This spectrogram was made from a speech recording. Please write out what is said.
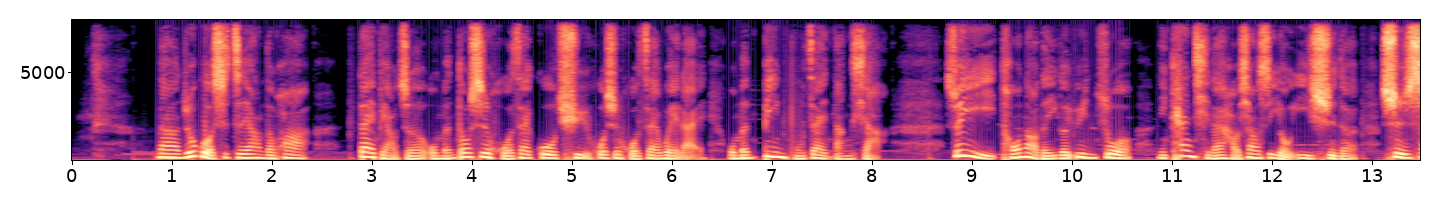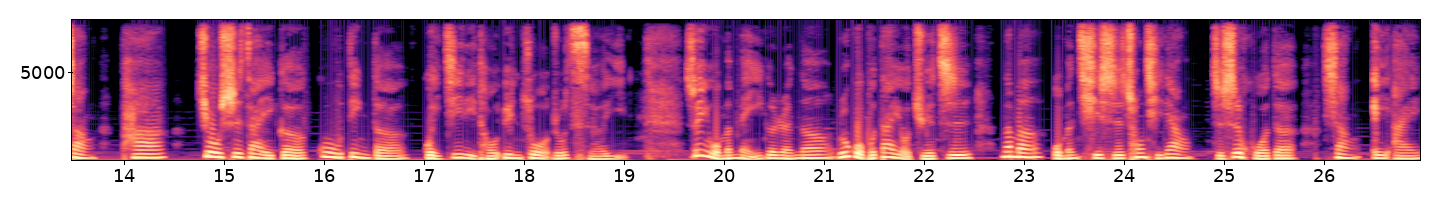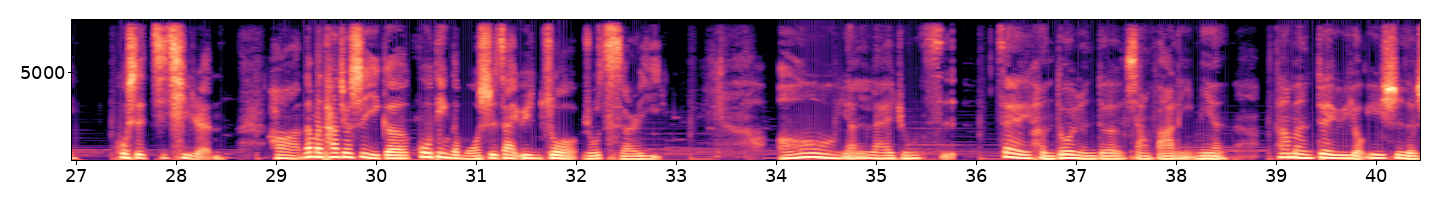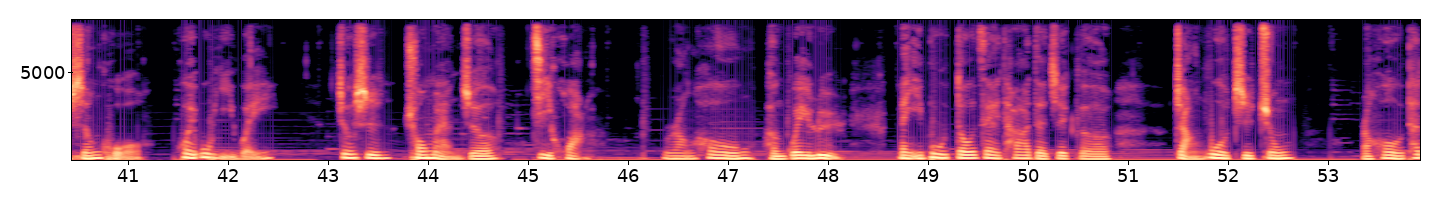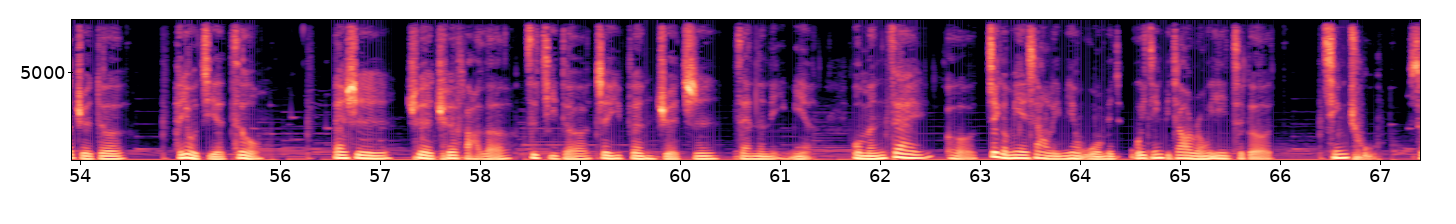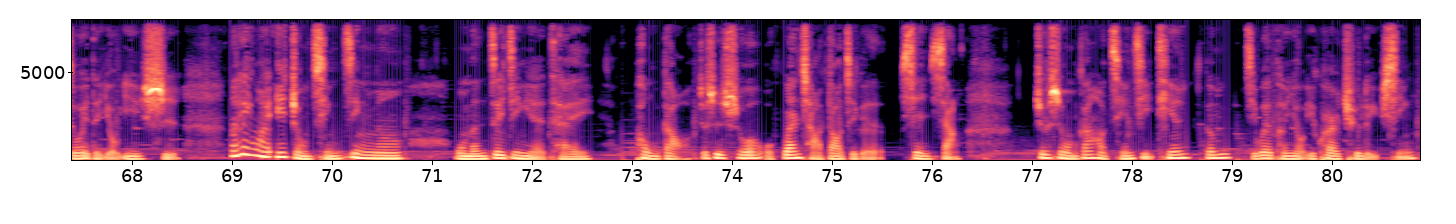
那如果是这样的话，代表着我们都是活在过去，或是活在未来，我们并不在当下。所以头脑的一个运作，你看起来好像是有意识的，事实上它。就是在一个固定的轨迹里头运作，如此而已。所以，我们每一个人呢，如果不带有觉知，那么我们其实充其量只是活得像 AI 或是机器人，哈。那么，它就是一个固定的模式在运作，如此而已。哦，原来如此。在很多人的想法里面，他们对于有意识的生活会误以为。就是充满着计划，然后很规律，每一步都在他的这个掌握之中，然后他觉得很有节奏，但是却缺乏了自己的这一份觉知在那里面。我们在呃这个面相里面，我们我已经比较容易这个清楚所谓的有意识。那另外一种情境呢，我们最近也才碰到，就是说我观察到这个现象，就是我们刚好前几天跟几位朋友一块儿去旅行，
